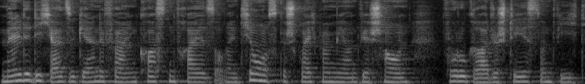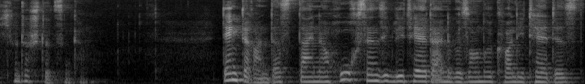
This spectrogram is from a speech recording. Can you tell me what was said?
Melde dich also gerne für ein kostenfreies Orientierungsgespräch bei mir und wir schauen, wo du gerade stehst und wie ich dich unterstützen kann. Denk daran, dass deine Hochsensibilität eine besondere Qualität ist,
